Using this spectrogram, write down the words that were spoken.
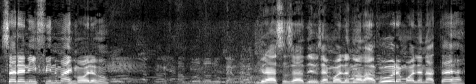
Sereninho fino, mas molha, viu? Graças a Deus. É molhando uma lavoura, molhando a terra.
